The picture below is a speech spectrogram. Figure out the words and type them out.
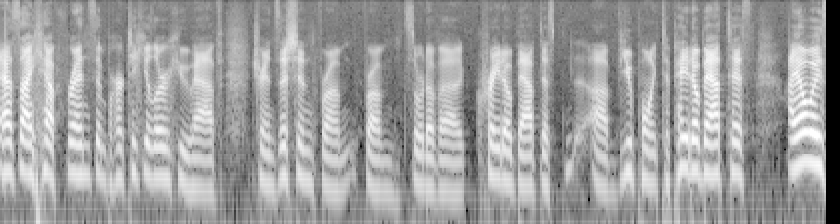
as I have friends in particular who have transitioned from from sort of a credo Baptist uh, viewpoint to Paedo Baptist, I always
